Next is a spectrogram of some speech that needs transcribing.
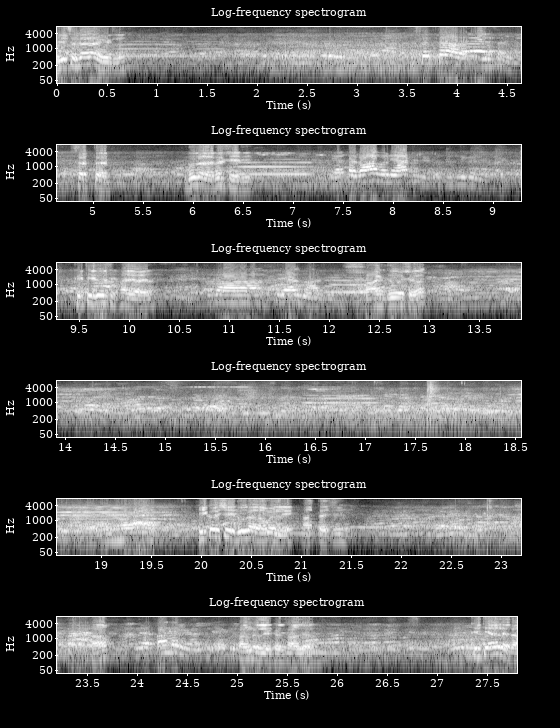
हिचं काय सांगितलं? सत्तर. सत्तर. दुधाला कशी आहे ती? हे आता गाव आणि आठ लिटर दूध निघेल. किती दिवस खाली व्हायला? तुला आठ दिवस. आठ दिवस आहे का? ही कशी आहे? दुधाला म्हणले आत्ताची? हा? पंधरा लिटर चालेल चालू किती आणलं का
